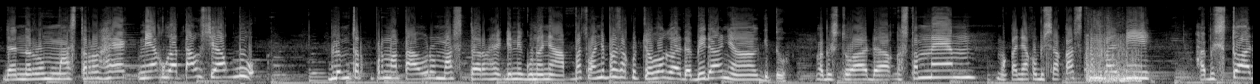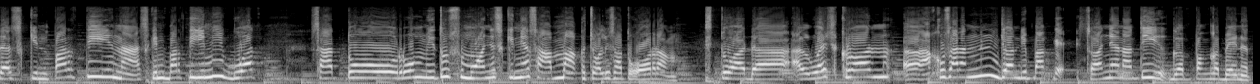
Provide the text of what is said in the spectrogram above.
Dan room master hack. Nih aku gak tahu sih aku belum ter pernah tahu room master hack ini gunanya apa. Soalnya pas aku coba gak ada bedanya gitu. Habis itu ada custom name. Makanya aku bisa custom tadi. Habis itu ada skin party. Nah skin party ini buat satu room itu semuanya skinnya sama kecuali satu orang. Itu ada always crown uh, aku saranin jangan dipakai soalnya nanti gampang ke Bennett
